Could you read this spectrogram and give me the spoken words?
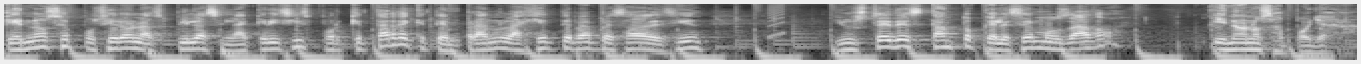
que no se pusieron las pilas en la crisis porque tarde que temprano la gente va a empezar a decir, ¿y ustedes tanto que les hemos dado? y no nos apoyaron.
